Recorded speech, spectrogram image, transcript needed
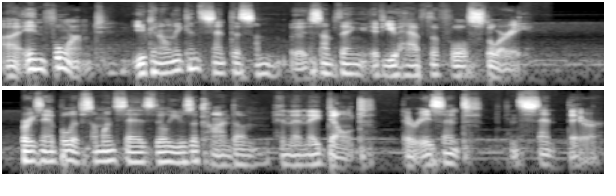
Uh, informed, you can only consent to some uh, something if you have the full story. For example, if someone says they'll use a condom and then they don't, there isn't consent there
